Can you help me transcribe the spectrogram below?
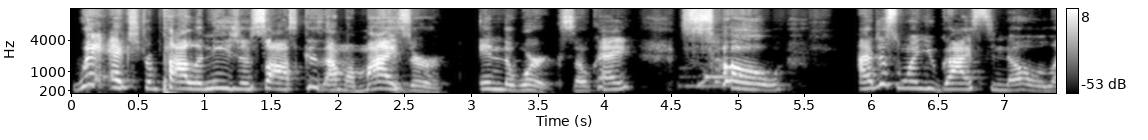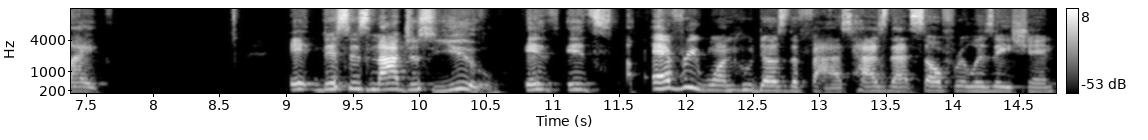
with extra Polynesian sauce because I'm a miser in the works. Okay. So I just want you guys to know like, it, this is not just you. It, it's everyone who does the fast has that self realization,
